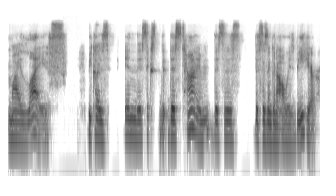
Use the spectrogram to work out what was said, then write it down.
my life because in this this time this is this isn't going to always be here.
